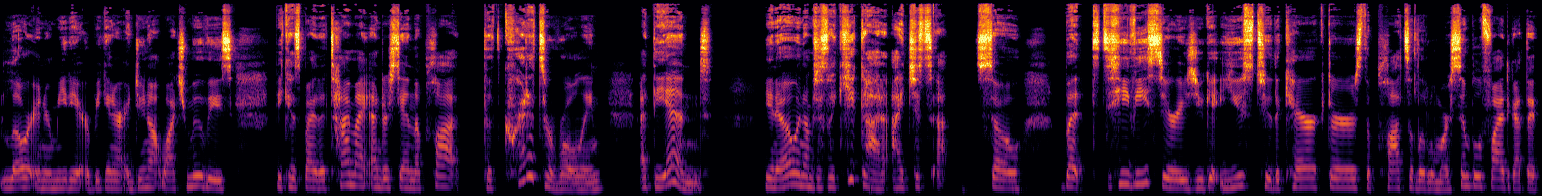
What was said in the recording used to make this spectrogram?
lower intermediate or beginner. I do not watch movies because by the time I understand the plot, the credits are rolling at the end, you know, and I'm just like, you got it. I just, uh, so, but TV series, you get used to the characters, the plot's a little more simplified. Got that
